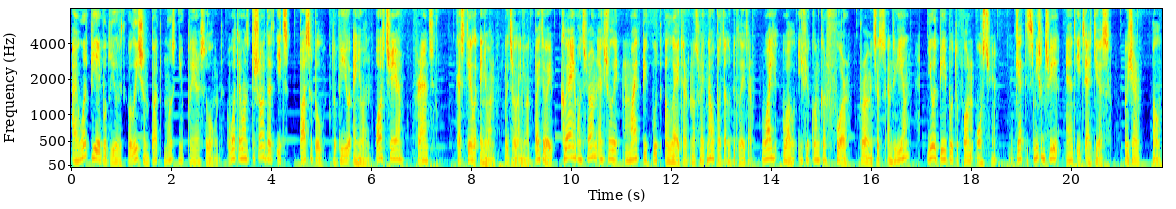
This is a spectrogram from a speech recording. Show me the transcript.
I would be able to deal with coalition, but most new players won't. What I wanted to show that it's possible to PU anyone. Austria, France, Castile, anyone, literally anyone. By the way, claim on throne actually might be good later, not right now, but a little bit later. Why? Well, if you conquer 4 provinces and Vienna, you would be able to form Austria, get its mission tree and its ideas, which are, well,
